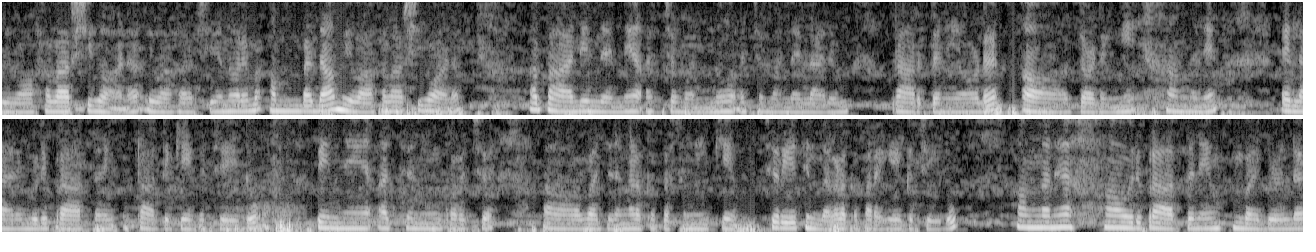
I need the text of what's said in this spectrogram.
വിവാഹ വാർഷികം എന്ന് പറയുമ്പോൾ അമ്പതാം വിവാഹ വാർഷികമാണ്. അപ്പോൾ ആദ്യം തന്നെ അച്ഛൻ വന്നു. അച്ഛൻ വന്ന് എല്ലാവരും പ്രാർത്ഥനയോടെ തുടങ്ങി. അങ്ങനെ എല്ലാവരും കൂടി പ്രാർത്ഥന പ്രാർത്ഥിക്കുകയൊക്കെ ചെയ്തു. പിന്നെ അച്ഛൻ കുറച്ച് വചനങ്ങളൊക്കെ പ്രസംഗിക്കുകയും ചെറിയ ചിന്തകളൊക്കെ പറയുകയൊക്കെ ചെയ്തു. അങ്ങനെ ആ ഒരു പ്രാർത്ഥനയും ബൈബിളിന്റെ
